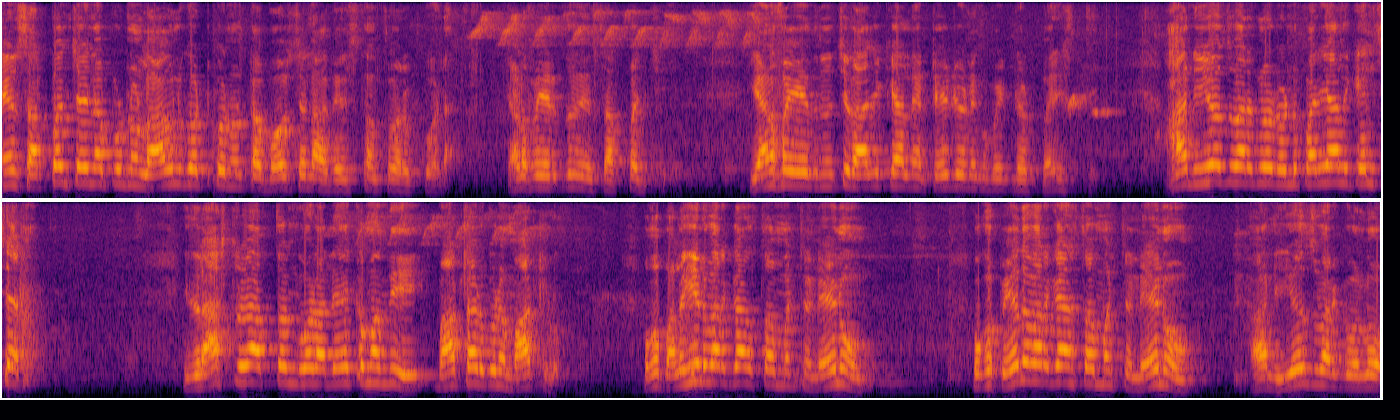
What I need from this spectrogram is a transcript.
నేను సర్పంచ్ అయినప్పుడు నువ్వు లాగులు కొట్టుకొని ఉంటావు బహుశా నాకు తెలిసినంత వరకు కూడా. ఎనభై ఐదులో నేను సర్పంచ్. ఎనభై ఐదు నుంచి రాజకీయాలు నేను ట్రేడ్ యూనియన్కి పెట్టిన పరిస్థితి. ఆ నియోజకవర్గంలో రెండు పర్యాలు గెలిచాను ఇది రాష్ట్ర వ్యాప్తంగా కూడా అనేక మంది మాట్లాడుకునే మాటలు. ఒక బలహీన వర్గాలకు సంబంధించిన నేను ఒక పేద వర్గానికి సంబంధించిన నేను ఆ నియోజకవర్గంలో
